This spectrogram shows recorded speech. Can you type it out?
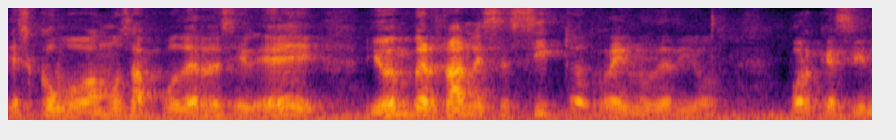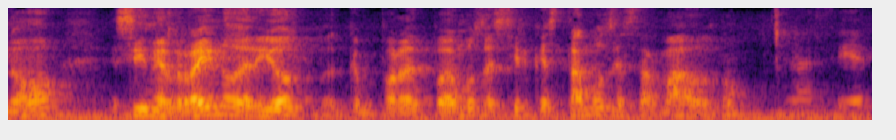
es como vamos a poder decir, hey, yo en verdad necesito el reino de Dios. Porque si no, sin el reino de Dios, podemos decir que estamos desarmados, ¿no? Así es.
